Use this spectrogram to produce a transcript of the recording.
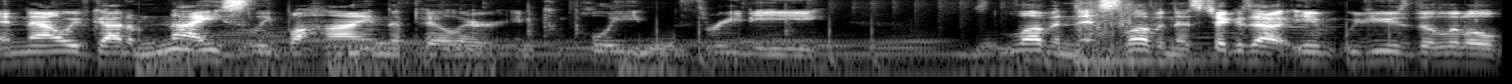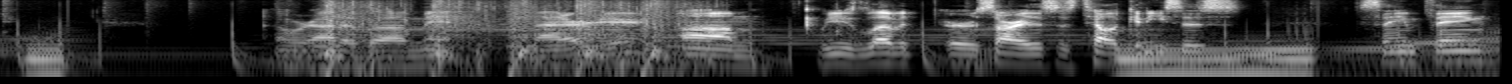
And now we've got them nicely behind the pillar in complete 3D. Loving this, loving this. Check us out. We've used the little... Oh, we're out of uh, matter here. Um, we use levit... Or, sorry, this is telekinesis. Same thing.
